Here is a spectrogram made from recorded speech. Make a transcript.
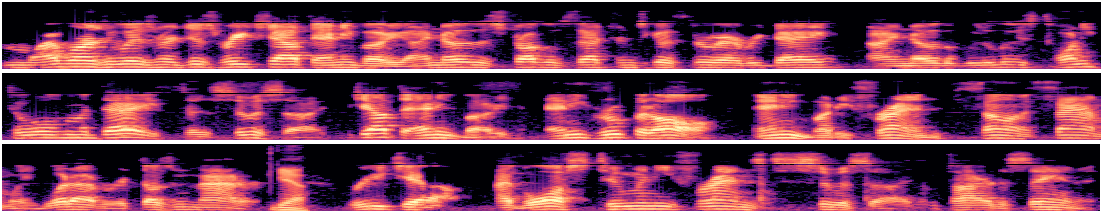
My words of wisdom are just reach out to anybody. I know the struggles veterans go through every day. I know that we lose 22 of them a day to suicide. Reach out to anybody, any group at all, anybody, friend, fam- family, whatever. It doesn't matter. Yeah. Reach out. I've lost too many friends to suicide. I'm tired of saying it.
